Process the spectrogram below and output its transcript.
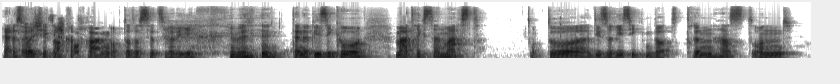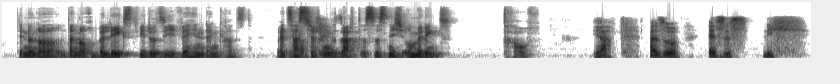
Ja, das wollte ich jetzt auch gerade fragen, ob du das jetzt über, die, über deine Risikomatrix dann machst, ob du diese Risiken dort drin hast und den du dann auch überlegst, wie du sie verhindern kannst. Jetzt ja. hast du ja schon gesagt, es ist nicht unbedingt drauf. Ja, also es ist nicht,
